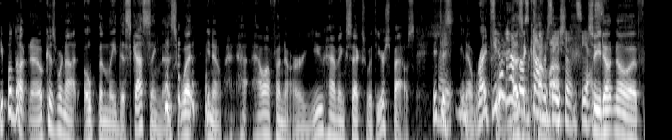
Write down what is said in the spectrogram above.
People don't know because we're not openly discussing this. What you know? H- how often are you having sex with your spouse? It just you know, rightfully don't have those doesn't come up. conversations, yes. So you don't know if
